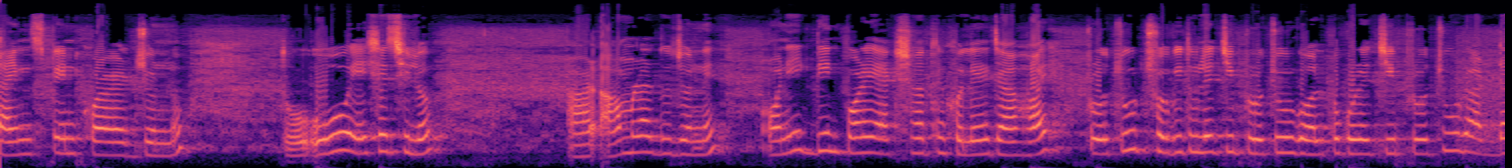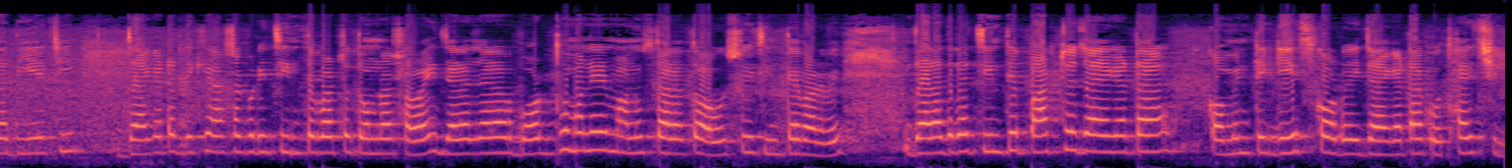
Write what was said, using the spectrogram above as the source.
টাইম স্পেন্ড করার জন্য। তো ও এসেছিল। আর আমরা দুজনে অনেক দিন পরে একসাথে হলে যা হয়, প্রচুর ছবি তুলেছি, প্রচুর গল্প করেছি, প্রচুর আড্ডা দিয়েছি। জায়গাটা দেখে আশা করি চিনতে পারছ তোমরা সবাই। যারা যারা বর্ধমানের মানুষ তারা তো অবশ্যই চিনতে পারবে। যারা যারা চিনতে পারছ জায়গাটা করো এই জায়গাটা কোথায় ছিল?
